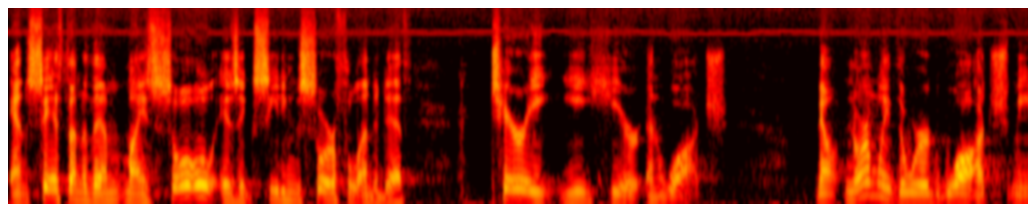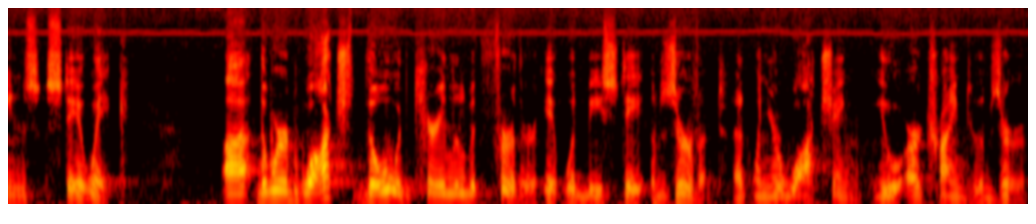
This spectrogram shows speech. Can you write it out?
And saith unto them, My soul is exceeding sorrowful unto death. Tarry ye here and watch. Now, normally the word watch means stay awake. Uh, the word watch, though, would carry a little bit further. It would be stay observant. That when you're watching, you are trying to observe.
